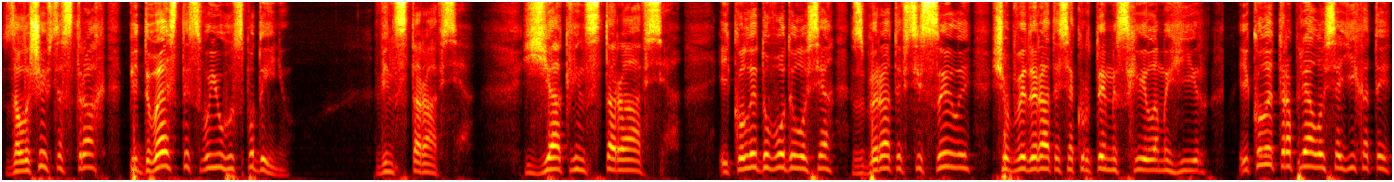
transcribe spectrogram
залишився страх підвести свою господиню. Він старався, як він старався. І коли доводилося збирати всі сили, щоб видиратися крутими схилами гір, і коли траплялося їхати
